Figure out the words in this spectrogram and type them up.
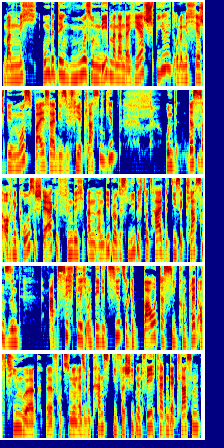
man nicht unbedingt nur so nebeneinander herspielt oder nicht herspielen muss, weil es ja diese vier Klassen gibt. Und das ist auch eine große Stärke, finde ich, an, an Deep Rock. Das liebe ich total. Diese Klassen sind absichtlich und dediziert so gebaut, dass sie komplett auf Teamwork äh, funktionieren. Also du kannst die verschiedenen Fähigkeiten der Klassen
